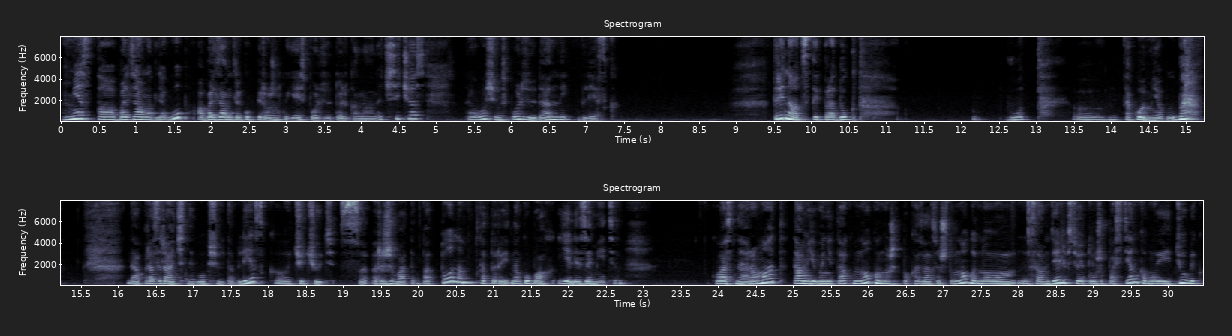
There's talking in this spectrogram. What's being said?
вместо бальзама для губ, а бальзам для губ пироженку я использую только на ночь сейчас, в общем, использую данный блеск. Тринадцатый продукт. Вот э, такой у меня выбор. Да, прозрачный, в общем-то, блеск, э, чуть-чуть с рыжеватым подтоном, который на губах еле заметен классный аромат. Там его не так много, может показаться, что много, но на самом деле все это уже по стенкам и тюбик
